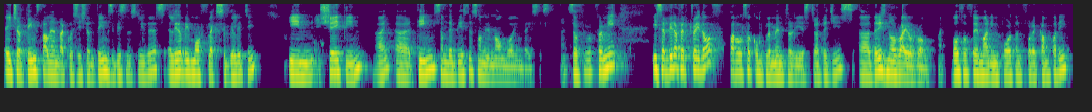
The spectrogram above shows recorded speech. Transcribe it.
HR teams, talent acquisition teams, business leaders a little bit more flexibility in shaping right, uh, teams and the business on an ongoing basis. Right? So for, for, me, it's a bit of a trade-off, but also complementary strategies. Uh, there is no right or wrong. Right? Both of them are important for a company.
